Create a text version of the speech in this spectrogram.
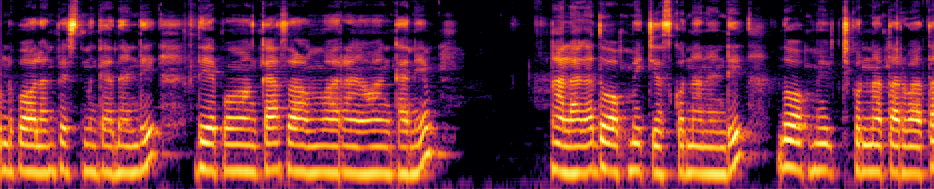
ఉండిపోవాలనిపిస్తుంది కదండి. దీపం వంక స్వామివారి వంకని అలాగా దూపం ఇచ్చేసుకున్నానండి. దూపం ఇచ్చుకున్న తర్వాత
